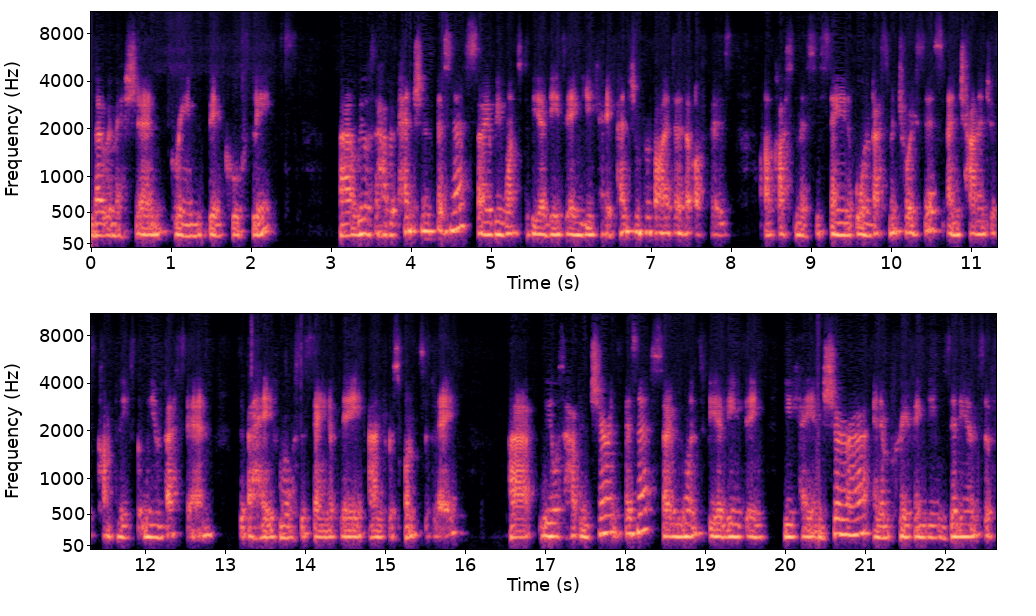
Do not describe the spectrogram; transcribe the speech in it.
low emission green vehicle fleets. Uh, we also have a pensions business, so we want to be a leading UK pension provider that offers our customers sustainable investment choices and challenges companies that we invest in to behave more sustainably and responsibly. Uh, we also have an insurance business, so we want to be a leading UK insurer in improving the resilience of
